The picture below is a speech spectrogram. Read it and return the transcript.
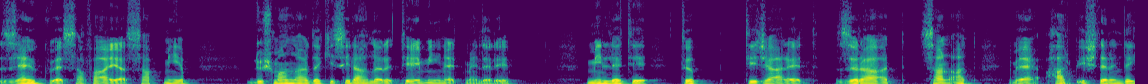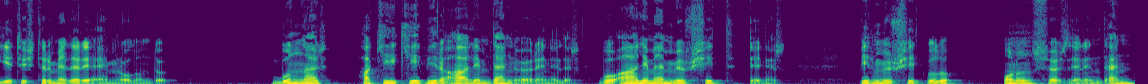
zevk ve safaya sapmayıp düşmanlardaki silahları temin etmeleri, milleti tıp, ticaret, ziraat, sanat ve harp işlerinde yetiştirmeleri emrolundu. Bunlar hakiki bir alimden öğrenilir. Bu alime mürşit denir. Bir mürşit bulup onun sözlerinden,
